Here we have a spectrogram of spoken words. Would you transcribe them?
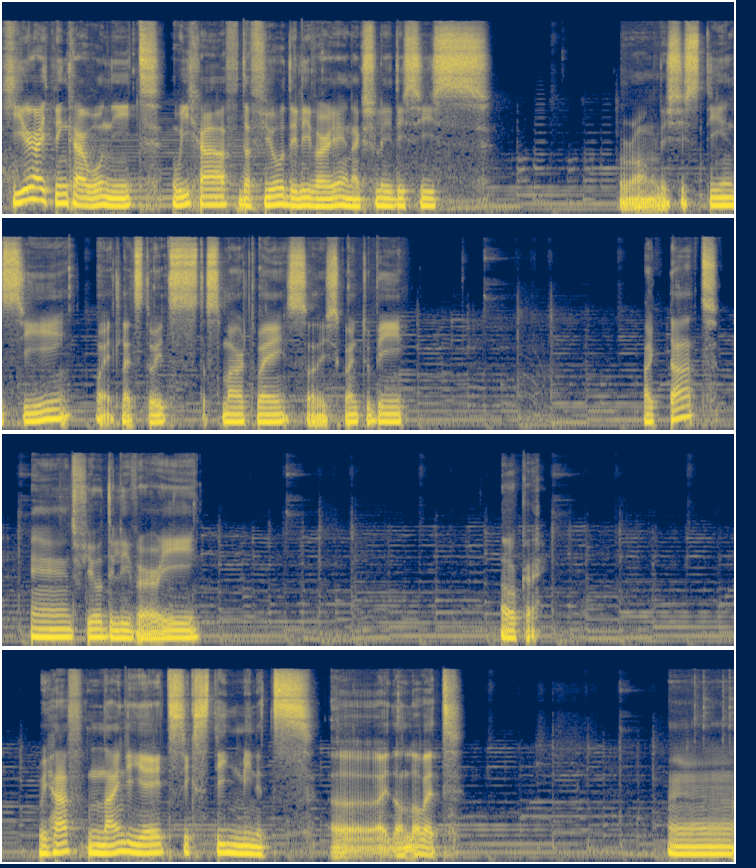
here I think I will need, we have the fuel delivery, and actually this is wrong. This is DNC. Wait, let's do it the smart way. So it's going to be like that. And fuel delivery. Okay. We have 98, 16 minutes. Uh, I don't love it. Uh,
